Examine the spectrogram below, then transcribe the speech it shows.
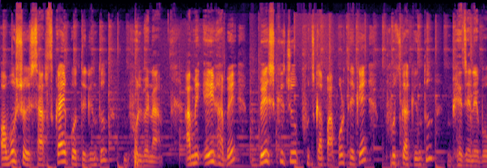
অবশ্যই সাবস্ক্রাইব করতে কিন্তু ভুলবে না। আমি এইভাবে বেশ কিছু ফুচকা পাঁপড় থেকে ফুচকা কিন্তু ভেজে নেব।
